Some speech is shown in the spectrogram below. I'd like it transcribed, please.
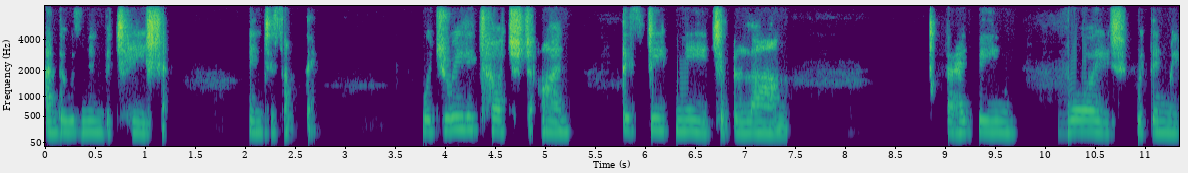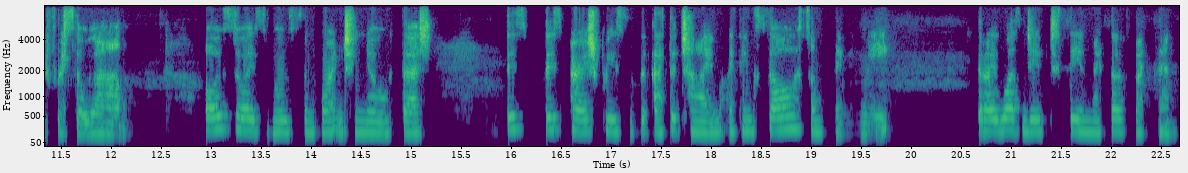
and there was an invitation into something, which really touched on this deep need to belong that had been void within me for so long. Also, I suppose it's important to note that this this parish priest at the time, I think, saw something in me that I wasn't able to see in myself back then.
